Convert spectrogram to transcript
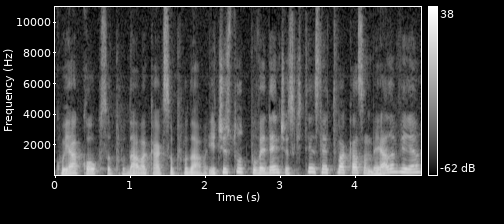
коя колко се продава, как се продава. И чисто от поведенческите, след това казвам, бе, я да видя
